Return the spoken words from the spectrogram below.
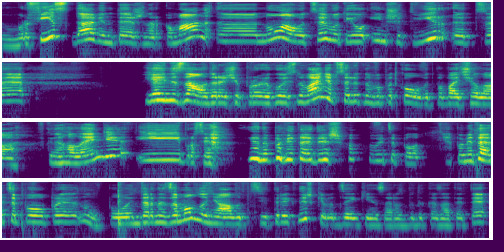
морфіст, да, він теж наркоман. Ну, а оце от його інший твір. Це я і не знала, до речі, про його існування. Абсолютно випадково от побачила в книголенді, і просто я, я не пам'ятаю, де що вицепила. Пам'ятаю це по, ну, по інтернет-замовленню, а от ці три книжки, от за які я зараз буду казати, те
